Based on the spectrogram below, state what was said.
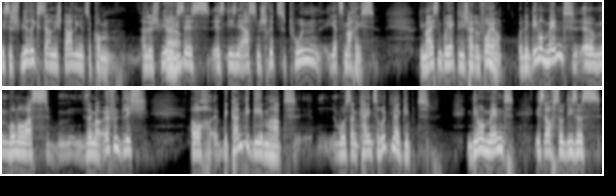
ist das Schwierigste, an die Startlinie zu kommen. Also das Schwierigste ja. ist, ist, diesen ersten Schritt zu tun, jetzt mache ich's die meisten Projekte, die scheitern vorher. Und in dem Moment, ähm, wo man was, sagen wir mal, öffentlich auch bekannt gegeben hat, wo es dann kein Zurück mehr gibt, in dem Moment ist auch so dieses,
